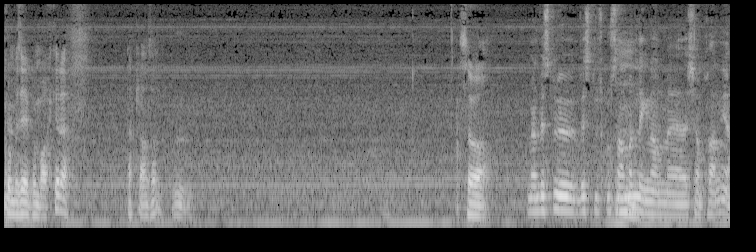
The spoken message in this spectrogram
komme seg inn på markedet. Et eller annet sånt. Mm. Så Men hvis du, hvis du skulle sammenligne den med champagne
